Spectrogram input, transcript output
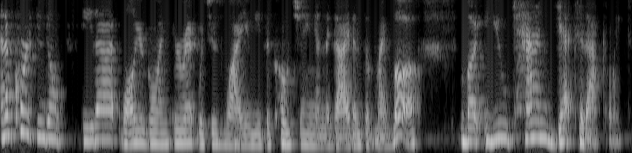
And of course, you don't see that while you're going through it, which is why you need the coaching and the guidance of my book. But you can get to that point.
